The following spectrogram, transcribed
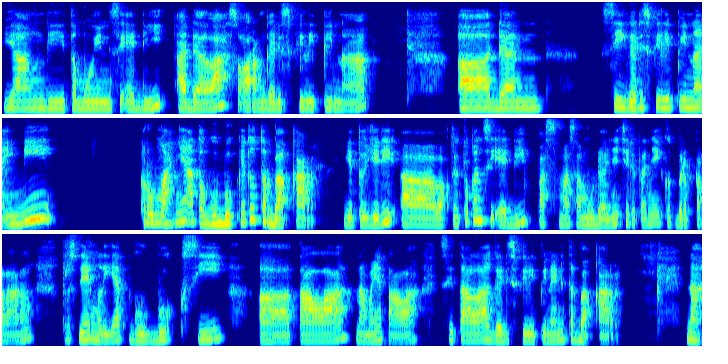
yang ditemuin si Edi adalah seorang gadis Filipina uh, dan si gadis Filipina ini rumahnya atau gubuknya tuh terbakar gitu. Jadi uh, waktu itu kan si Edi pas masa mudanya ceritanya ikut berperang, terus dia ngelihat gubuk si uh, Tala, namanya Tala, si Tala gadis Filipina ini terbakar. Nah,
